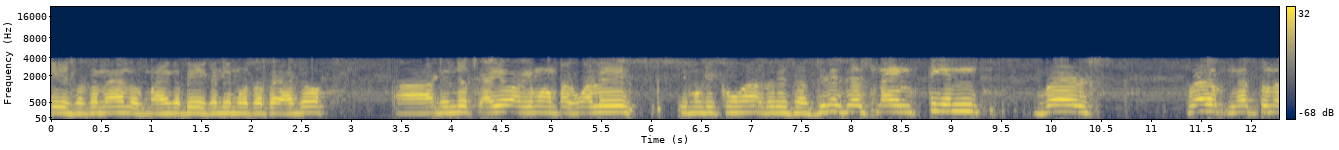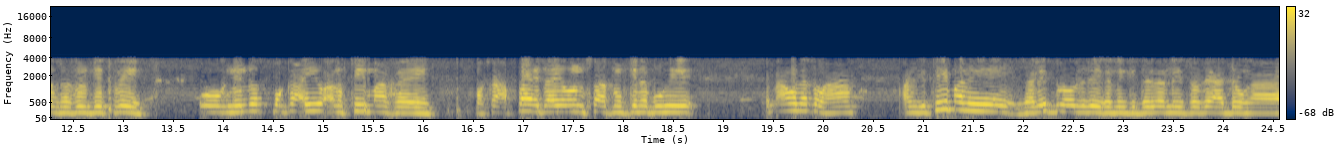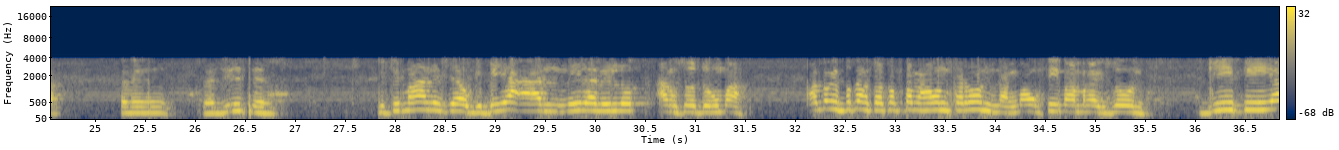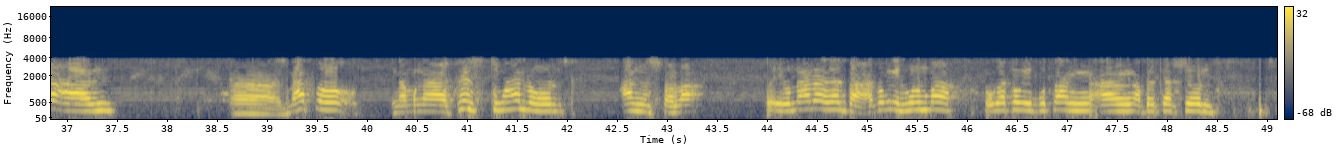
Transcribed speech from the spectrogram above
sa tanan ug maayong gabi kanimo tatayado. Ah, nindot kayo ang imong pagwali imong gikuha diri sa Genesis 19 verse 12 ngadto na sa 23. Ug nindot po kayo ang tema kay maka-apply dayon sa atong kinabuhi. Tanaw na to ha. Ang tema ni sa libro diri kaning gidala ni tatayado nga kaning sa Genesis Gitimahan ni siya, gibiyaan nila ni Lot ang Sodoma. Atong ibutang sa itong panahon karon ng maong tima mga igsoon. Gibiyaan uh, nato nga mga Kristuhanon ang sala. So, iunana yan ba? Atong ihulma o atong ibutang ang aplikasyon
